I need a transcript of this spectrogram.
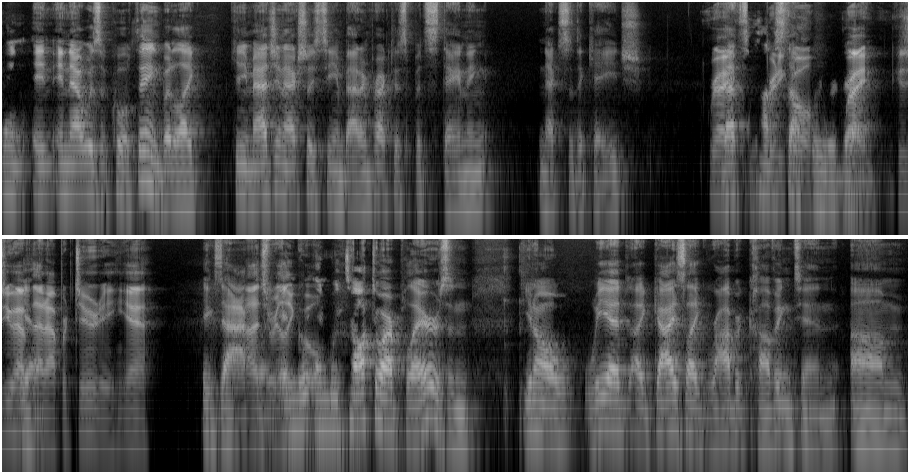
And, and, and that was a cool thing. But like, can you imagine actually seeing batting practice but standing next to the cage? Right. That's the kind of stuff cool. we were doing. Right. Because you have Yeah. that opportunity. Yeah. Exactly. That's really and, we- cool. And we talked to our players, and you know, we had like guys like Robert Covington, um,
